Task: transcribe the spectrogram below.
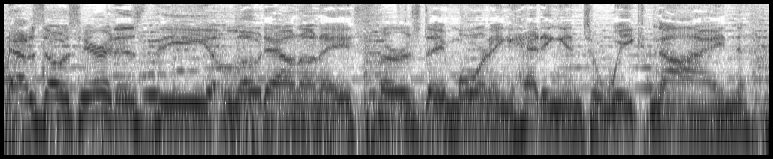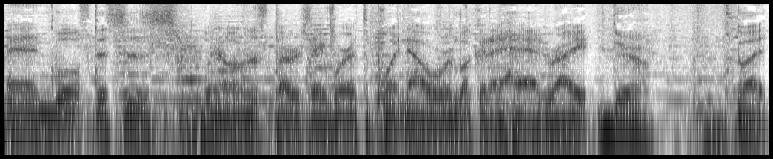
As those here, it is the lowdown on a Thursday morning heading into week nine. And Wolf, this is, you know, it was Thursday. We're at the point now where we're looking ahead, right? Yeah. But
